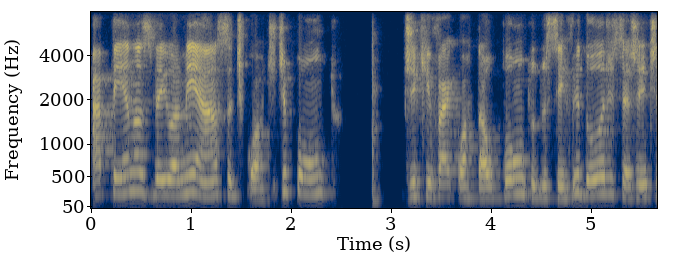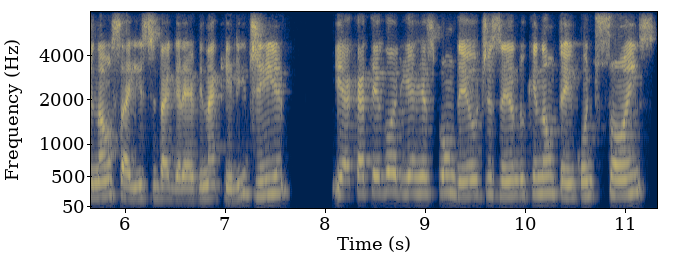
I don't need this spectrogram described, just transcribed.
Apenas veio ameaça de corte de ponto, de que vai cortar o ponto dos servidores se a gente não saísse da greve naquele dia. E a categoria respondeu dizendo que não tem condições.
